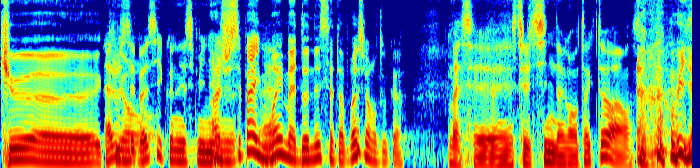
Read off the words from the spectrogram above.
que. euh, Ah, je sais en- pas s'il connaît ce milieu. Ah, je sais pas. Moi, il m'a donné cette impression en tout cas. Bah, c'est le signe d'un grand acteur. alors, oui.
